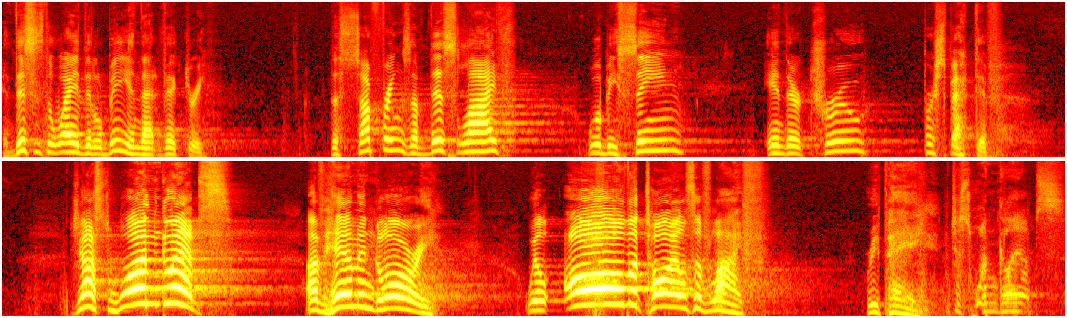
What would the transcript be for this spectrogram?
And this is the way that it'll be in that victory. The sufferings of this life will be seen in their true perspective. Just one glimpse of Him in glory will all the toils of life repay. Just one glimpse.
